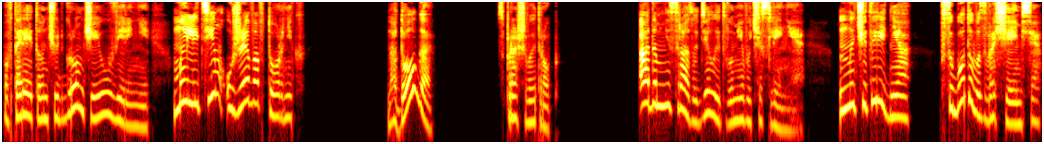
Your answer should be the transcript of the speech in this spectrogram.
Повторяет он чуть громче и увереннее. «Мы летим уже во вторник». «Надолго?» — спрашивает Роб. Адам не сразу делает в уме вычисления. «На четыре дня. В субботу возвращаемся».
